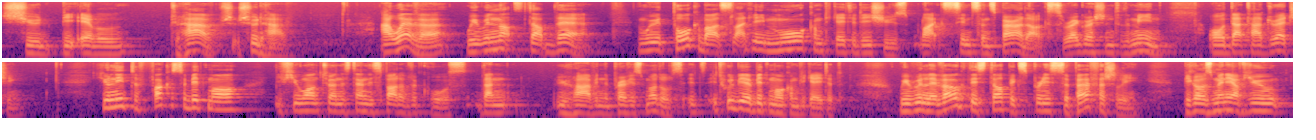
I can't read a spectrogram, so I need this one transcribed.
should be able to have, sh should have. However, we will not stop there. And we will talk about slightly more complicated issues like Simpson's paradox, regression to the mean, or data dredging. You'll need to focus a bit more if you want to understand this part of the course than you have in the previous models. It, it will be a bit more complicated. We will evoke these topics pretty superficially because many of you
